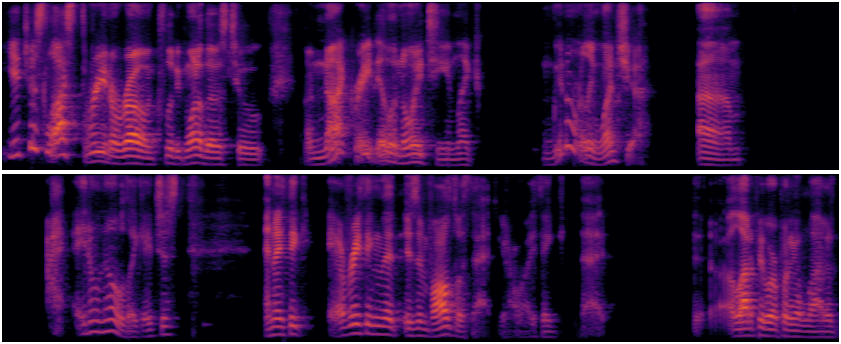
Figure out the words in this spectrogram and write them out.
you just lost three in a row, including one of those to a not great Illinois team. Like, we don't really want you. Um, I, I don't know. Like, I just, and I think everything that is involved with that, you know, I think that a lot of people are putting a lot of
